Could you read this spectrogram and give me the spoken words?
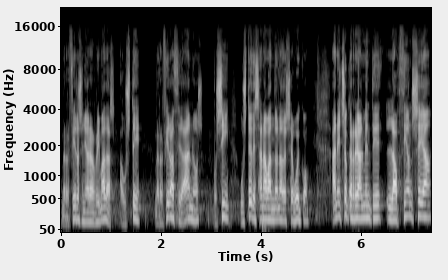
me refiero, señora Rimadas, a usted, me refiero a Ciudadanos, pues sí, ustedes han abandonado ese hueco, han hecho que realmente la opción sea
